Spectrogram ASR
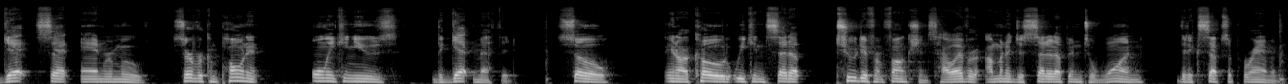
get, set, and remove. Server component only can use the get method. So in our code, we can set up two different functions. However, I'm going to just set it up into one that accepts a parameter.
